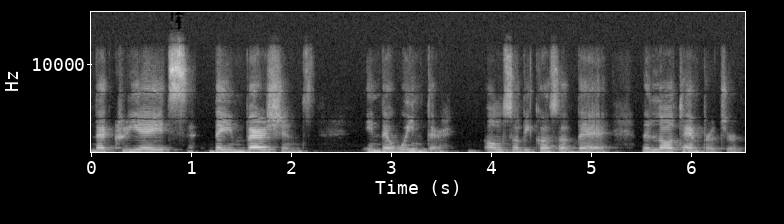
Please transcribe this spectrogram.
that creates the inversions in the winter, also because of the, the low temperature.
